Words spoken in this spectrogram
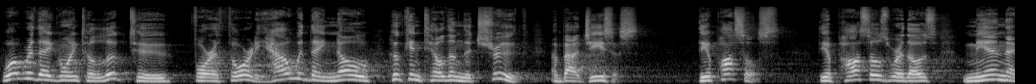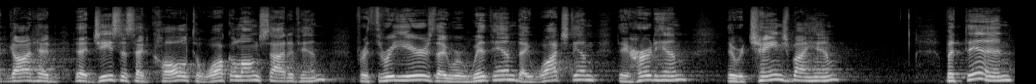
what were they going to look to for authority? How would they know who can tell them the truth about Jesus? The apostles. The apostles were those men that God had, that Jesus had called to walk alongside of him. For three years, they were with him, they watched him, they heard him, they were changed by him. But then,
